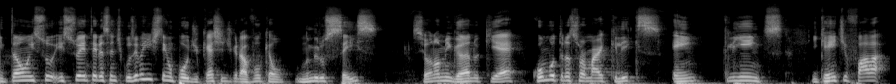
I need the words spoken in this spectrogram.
Então, isso, isso é interessante. Inclusive, a gente tem um podcast que a gente gravou, que é o número 6, se eu não me engano, que é como transformar cliques em clientes. E que a gente fala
